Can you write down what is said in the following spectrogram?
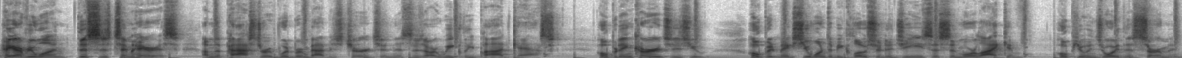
Hey everyone, this is Tim Harris. I'm the pastor of Woodburn Baptist Church, and this is our weekly podcast. Hope it encourages you. Hope it makes you want to be closer to Jesus and more like Him. Hope you enjoy this sermon.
